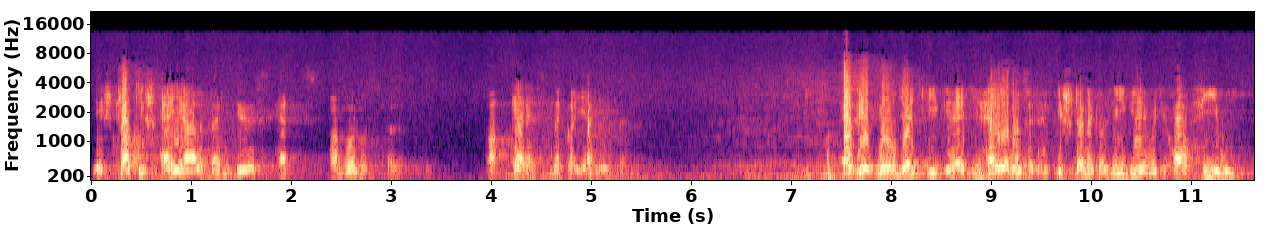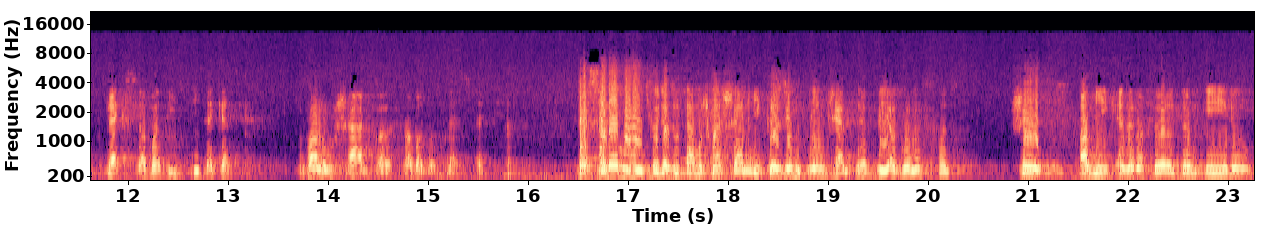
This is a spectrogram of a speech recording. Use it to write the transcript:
És csak is e jelben győzhetsz a gonosz fölött. A keresztnek a jelében. Ezért mondja egy, egy helyen az Istennek az ígéje, hogy ha a fiú megszabadít titeket, valósággal szabadok lesztek. Persze nem úgy, hogy azután most már semmi közünk nincsen többi a gonoszhoz, sőt, amíg ezen a földön élünk,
